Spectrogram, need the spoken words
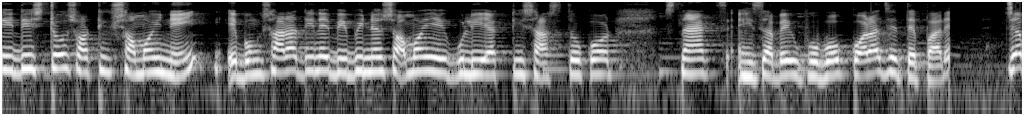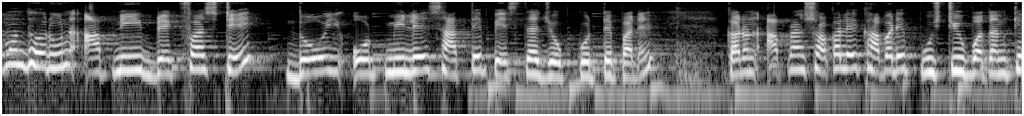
নির্দিষ্ট সঠিক সময় নেই এবং সারা দিনে বিভিন্ন সময়ে এগুলি একটি স্বাস্থ্যকর স্ন্যাক্স হিসাবে উপভোগ করা যেতে পারে। যেমন ধরুন, আপনি ব্রেকফাস্টে দই ওটমিলের সাথে পেস্তা যোগ করতে পারেন, কারণ আপনার সকালে খাবারে পুষ্টি উপাদানকে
